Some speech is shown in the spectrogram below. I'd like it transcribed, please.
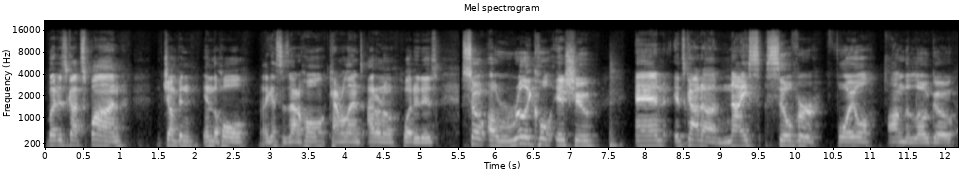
but it's got Spawn jumping in the hole. I guess is that a hole? Camera lens? I don't know what it is. So a really cool issue, and it's got a nice silver foil on the logo,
